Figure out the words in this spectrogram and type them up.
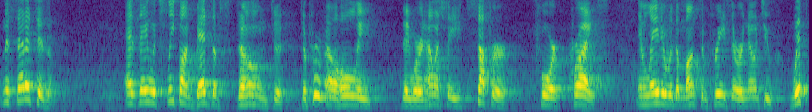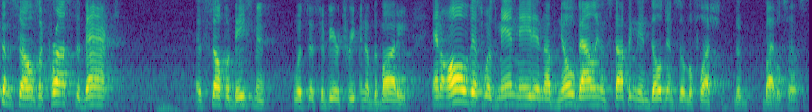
and asceticism as they would sleep on beds of stone to, to prove how holy they were and how much they suffer for Christ. And later, with the monks and priests, they were known to whip themselves across the back as self abasement was a severe treatment of the body. And all of this was man made and of no value in stopping the indulgence of the flesh, the Bible says.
